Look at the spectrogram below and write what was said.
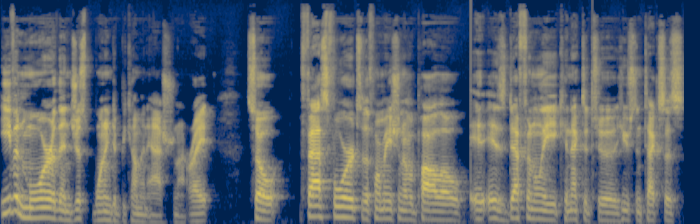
even more than just wanting to become an astronaut, right? So fast forward to the formation of Apollo, it is definitely connected to Houston, Texas,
